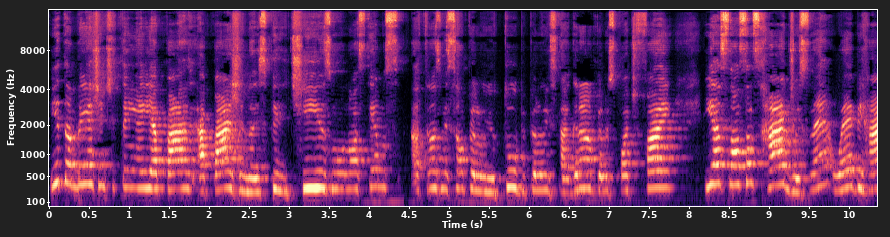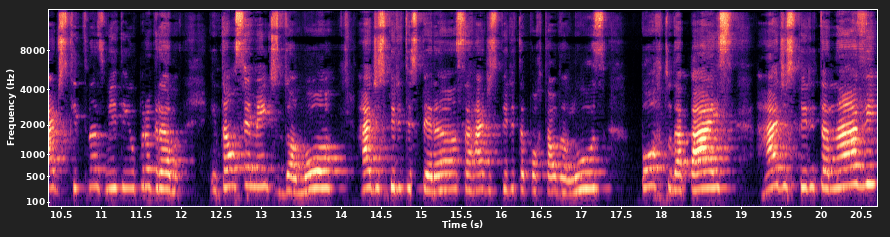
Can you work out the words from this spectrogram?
E também a gente tem aí a, pá a página Espiritismo, nós temos a transmissão pelo YouTube, pelo Instagram, pelo Spotify e as nossas rádios, né? Web rádios que transmitem o programa. Então, Sementes do Amor, Rádio Espírita Esperança, Rádio Espírita Portal da Luz, Porto da Paz, Rádio Espírita Nave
